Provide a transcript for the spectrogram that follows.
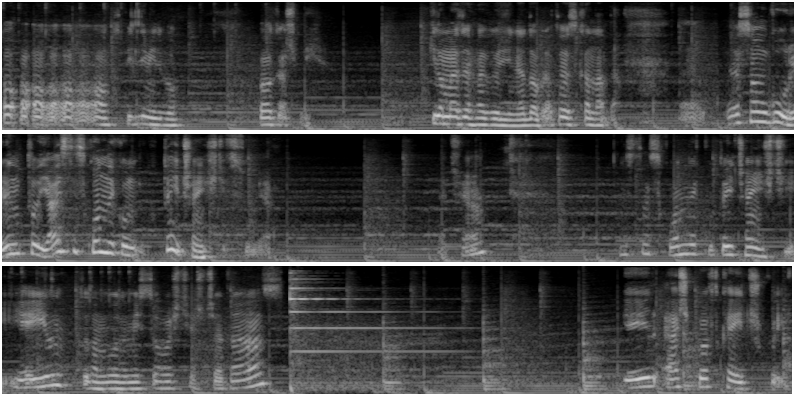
O, o, o, o, o, o, speed limit był. Pokaż mi. Kilometrach na godzinę, dobra, to jest Kanada. E, są góry, no to ja jestem skłonny ku tej części w sumie. Wiecie? Jestem skłonny ku tej części. Yale, to tam było za miejscowości jeszcze raz. Yale, Ashcroft, Cage Creek.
